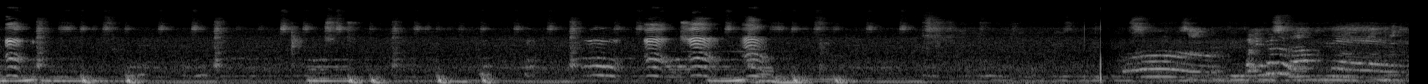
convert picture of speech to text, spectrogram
Mm-hmm. Ay, ito na.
